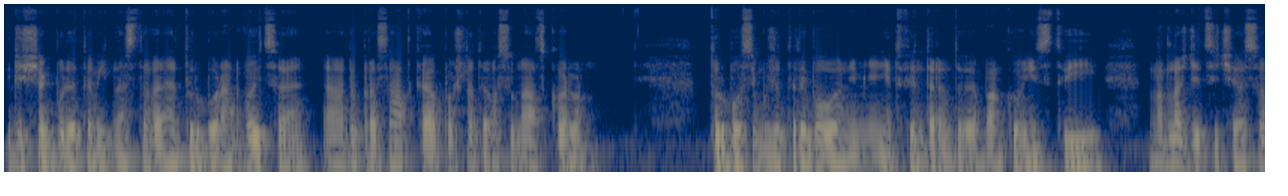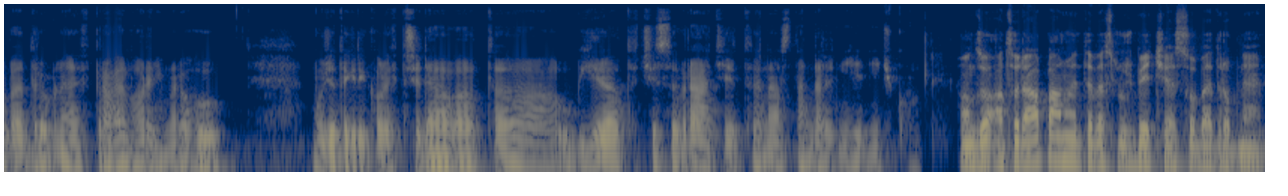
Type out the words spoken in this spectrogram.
Když však budete mít nastavené turbo na dvojce, do prasátka pošlete 18 korun. Turbo si můžete libovolně měnit v internetovém bankovnictví, na dlaždici ČSOB drobné v pravém horním rohu. Můžete kdykoliv přidávat, ubírat či se vrátit na standardní jedničku. Honzo, a co dál plánujete ve službě ČSOB drobné?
